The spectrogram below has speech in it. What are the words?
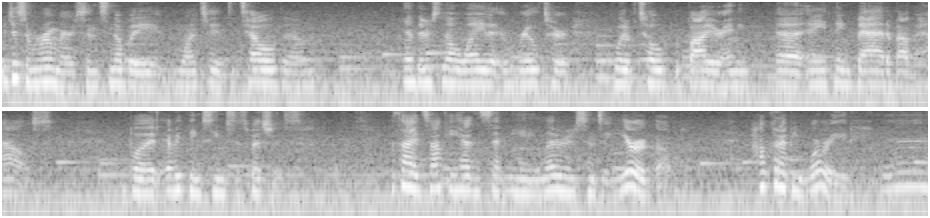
It's just a rumor since nobody wanted to tell them and there's no way that a realtor would have told the buyer any uh, anything bad about the house. But everything seems suspicious. Besides, Saki hasn't sent me any letters since a year ago. How could I be worried? Eh.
